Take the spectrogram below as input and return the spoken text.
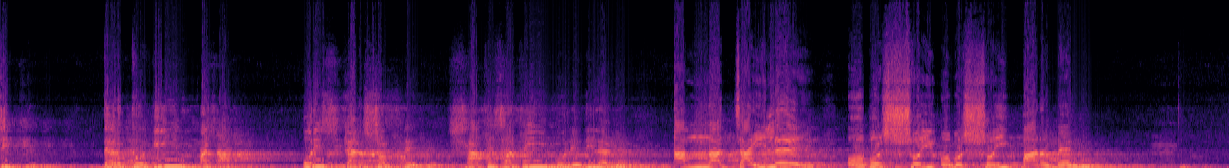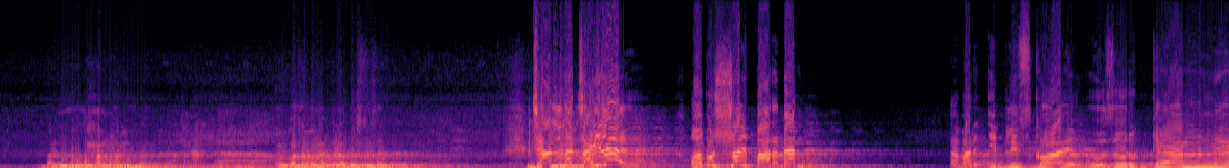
চিত্তে, দ্ব্যর্থহীন ভাষায়, পরিষ্কার শব্দে সাথে সাথেই বলে দিলেন, আল্লাহ চাইলে অবশ্যই অবশ্যই পারবেন। আল্লাহ চাইলে অবশ্যই পারবেন। আবার ইবলিস কয়, হুজুর কেমনে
